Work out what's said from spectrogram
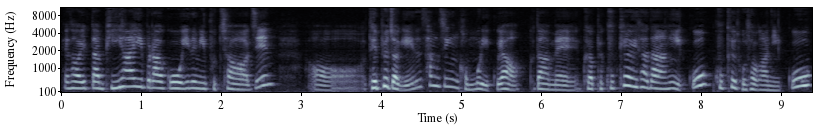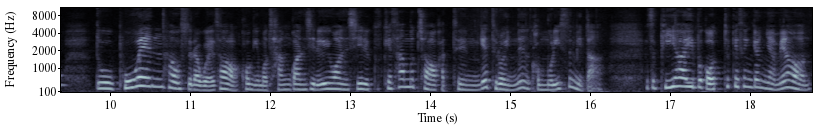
그래서 일단 Beehive라고 이름이 붙여진 어, 대표적인 상징 건물이 있고요. 그 다음에 그 옆에 국회의사당이 있고, 국회 도서관이 있고, 또 보웬하우스라고 해서 거기 뭐 장관실, 의원실, 국회 사무처 같은 게 들어있는 건물이 있습니다. 그래서 Beehive가 어떻게 생겼냐면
